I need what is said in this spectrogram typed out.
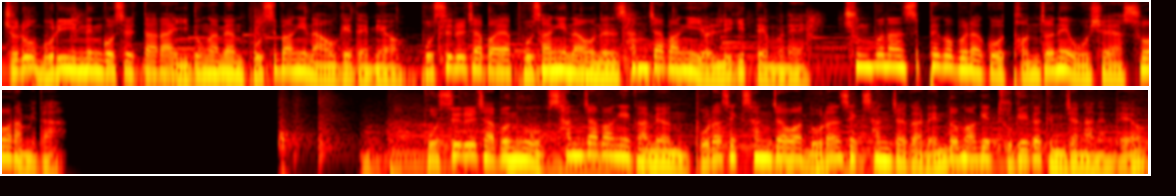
주로 물이 있는 곳을 따라 이동하면 보스방이 나오게 되며 보스를 잡아야 보상이 나오는 상자방이 열리기 때문에 충분한 스펙업을 하고 던전에 오셔야 수월합니다. 보스를 잡은 후 상자방에 가면 보라색 상자와 노란색 상자가 랜덤하게 두 개가 등장하는데요.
